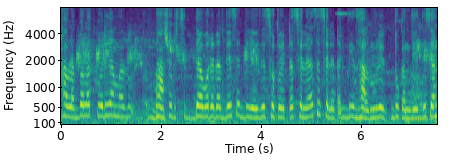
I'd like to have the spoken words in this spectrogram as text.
হাওলাত দলাত করে আমার ভাসুর দেবরেরা দিয়েছে দিয়ে যে ছোট একটা ছেলে আছে ছেলেটাকে দিয়ে ঝালমুড়ির দোকান দিয়ে দিয়েছে আর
